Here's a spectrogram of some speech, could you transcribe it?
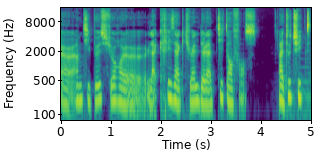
euh, un petit peu sur euh, la crise actuelle de la petite enfance. À tout de suite.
